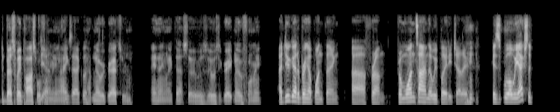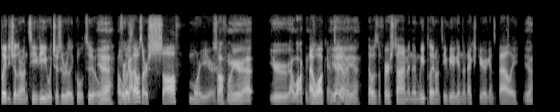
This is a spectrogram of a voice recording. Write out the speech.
the best way possible yeah for me. And I exactly have no regrets or anything like that. So it was it was a great move for me. i do got to bring up one thing uh from from one time that we played each other because well we actually played each other on tv which is really cool too Yeah, I was, that was our sophomore year sophomore year at you're at Watkins. at Watkins. yeah, Yeah, yeah, yeah, that was the first time, and then we played on TV again the next year against Valley, yeah.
